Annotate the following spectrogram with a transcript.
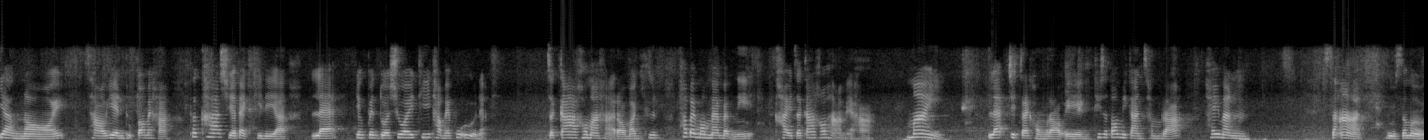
อย่างน้อย เช้าเย็นถูกต้องไหมคะ เพื่อฆ่าเชื้อแบคทีเรีย และยังเป็นตัวช่วยที่ทำให้ผู้อื่นเนี่ยจะกล้าเข้ามาหาเรามากขึ้น ถ้าไปมอมแมมแบบนี้ ใครจะกล้าเข้าหาไหมคะ ไม่ และจิตใจของเราเองที่จะต้องมีการชำระให้มันสะอาดอยู่เสมอ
